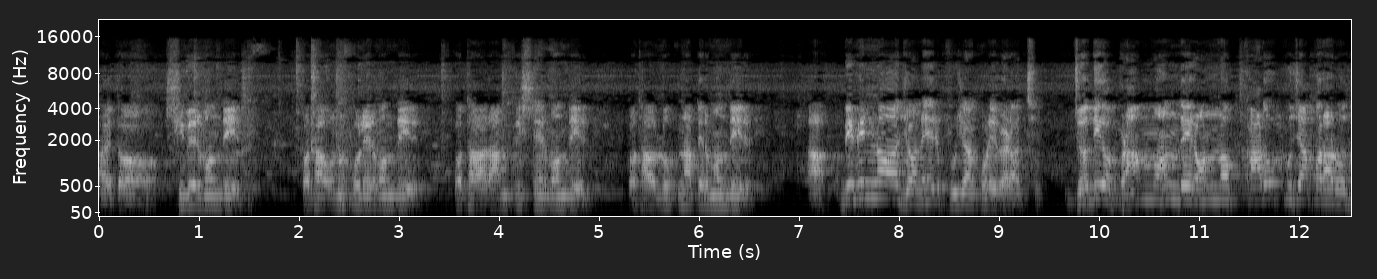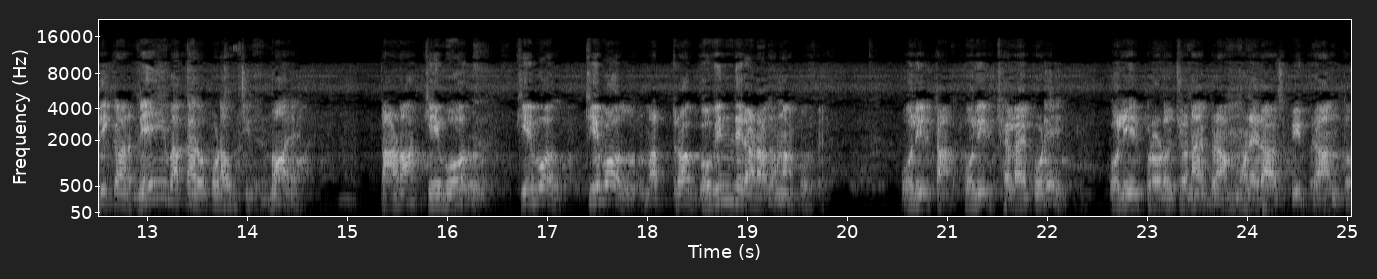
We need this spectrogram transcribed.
হয়তো শিবের মন্দির, কোথাও অনুকূলের মন্দির, কোথাও রামকৃষ্ণের মন্দির, কোথাও লোকনাথের মন্দির বিভিন্ন জনের পূজা করে বেড়াচ্ছে। যদিও ব্রাহ্মণদের অন্য কারও পূজা করার অধিকার নেই বা কারও করা উচিত নয়। তারা কেবল কেবল কেবল মাত্র গোবিন্দের আরাধনা করবেন কলির কলির ঠেলায় পড়ে, কলির প্ররোচনায় ব্রাহ্মণেরা বিভ্রান্ত।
